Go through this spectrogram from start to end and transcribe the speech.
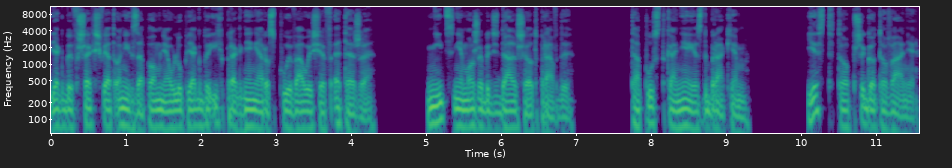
jakby wszechświat o nich zapomniał lub jakby ich pragnienia rozpływały się w eterze. Nic nie może być dalsze od prawdy. Ta pustka nie jest brakiem. Jest to przygotowanie.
